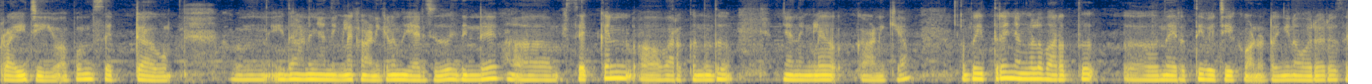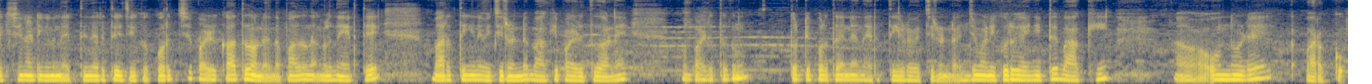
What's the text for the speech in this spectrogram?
ഫ്രൈ ചെയ്യും. അപ്പം സെറ്റാകും ഇതാണ് ഞാൻ നിങ്ങളെ കാണിക്കണം എന്ന് വിചാരിച്ചത്. ഇതിന്റെ സെക്കൻഡ് വറക്കുന്നത് ഞാൻ നിങ്ങളെ കാണിക്കാം. അപ്പോൾ ഇത്രയും ഞങ്ങൾ വറുത്ത് നിരത്തി വെച്ചേക്കുവാണ് കേട്ടോ. ഇങ്ങനെ ഓരോരോ സെക്ഷനായിട്ട് ഇങ്ങനെ നിരത്തി നിരത്തി വെച്ചേക്കുക കുറച്ച് പഴുക്കാത്തതുണ്ടായിരുന്നു. അപ്പോൾ അത് ഞങ്ങൾ നേരത്തെ വറുത്തിങ്ങനെ വെച്ചിട്ടുണ്ട്. ബാക്കി പഴുത്തതാണ്. അപ്പോൾ പഴുത്തതും തൊട്ടിപ്പുറത്ത് തന്നെ നിരത്തി ഇവിടെ വെച്ചിട്ടുണ്ട്. അഞ്ച് മണിക്കൂർ കഴിഞ്ഞിട്ട് ബാക്കി ഒന്നുകൂടെ വറക്കും.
